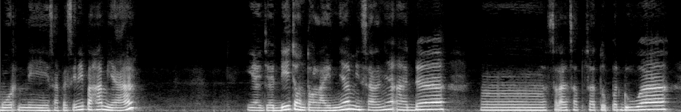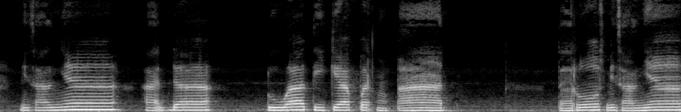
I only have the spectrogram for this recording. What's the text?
murni. Sampai sini paham ya? Ya, jadi contoh lainnya misalnya ada eh, selain satu satu per dua, misalnya ada 2 3 per 4 terus misalnya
